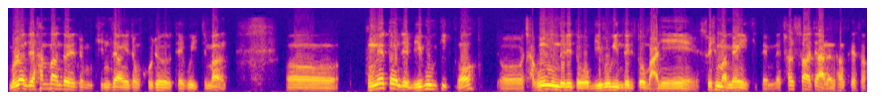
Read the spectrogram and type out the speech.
물론 이제 한반도에 좀 긴장이 좀 고조되고 있지만 어 국내 또 이제 미국이 어, 어 자국민들이 또 미국인들이 또 많이 수십만 명이 있기 때문에 철수하지 않은 상태에서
